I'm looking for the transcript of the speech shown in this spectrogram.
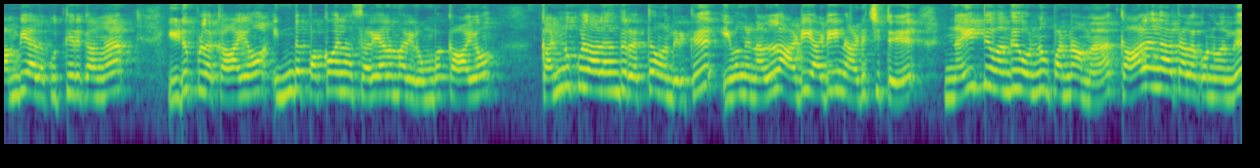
கம்பியால குத்திருக்காங்க. இடுப்பில் காயம் இந்த பக்கம் எல்லாம் சரியான மாதிரி ரொம்ப காயம். கண்ணுக்குள்ளாலேருந்து ரத்தம் வந்திருக்கு. இவங்க நல்லா அடி அடின்னு அடிச்சுட்டு நைட்டு வந்து ஒன்றும் பண்ணாமல் காலங்காத்தால் கொண்டு வந்து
